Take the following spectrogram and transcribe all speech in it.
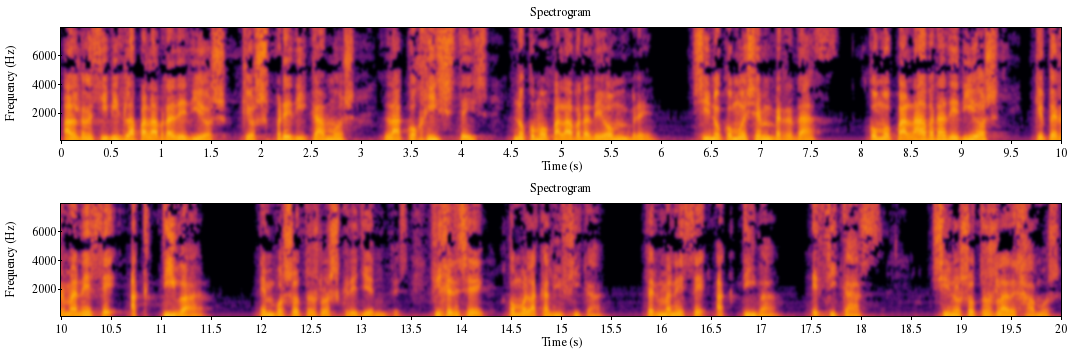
al recibir la palabra de Dios que os predicamos, la cogisteis no como palabra de hombre, sino como es en verdad, como palabra de Dios que permanece activa en vosotros los creyentes. Fíjense cómo la califica. Permanece activa, eficaz, si nosotros la dejamos.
